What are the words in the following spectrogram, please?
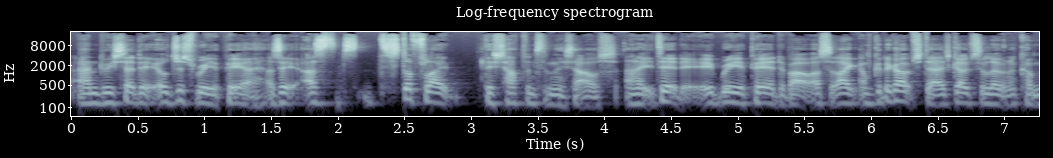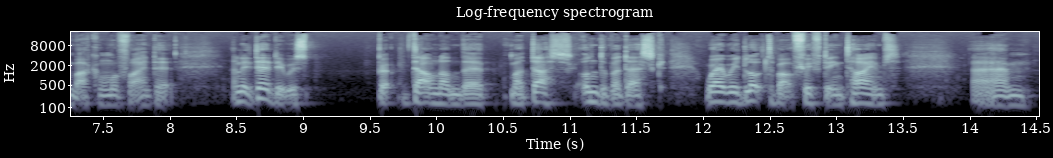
and we said it'll just reappear as it as stuff like this happens in this house, and it did. It, it reappeared about. I like, I'm going to go upstairs, go to the loo, and come back, and we'll find it. And it did. It was down on the my desk, under my desk, where we'd looked about 15 times. Um,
